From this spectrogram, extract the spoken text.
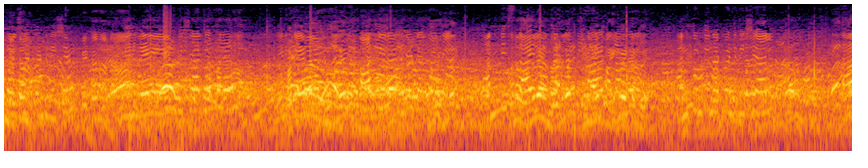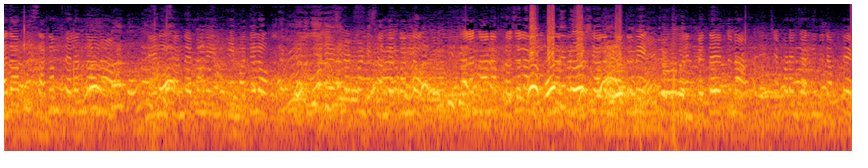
విషయం నేను వేరే ఏ విషయాలు చెప్పలేదు నేను కేవలం పార్టీలో ఉన్నటువంటి అన్ని స్థాయిలో ఉన్నటువంటి అనుకుంటున్నటువంటి విషయాలు దాదాపు సగం తెలంగాణ నేను ఈ సందర్భంగా ఈ- మధ్యలో టూర్ చేసినటువంటి సందర్భంలో తెలంగాణ ప్రజలు అనుకుంటున్నటువంటి విషయాలు మాత్రమే నేను పెద్ద ఎత్తున చెప్పడం జరిగింది తప్పితే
